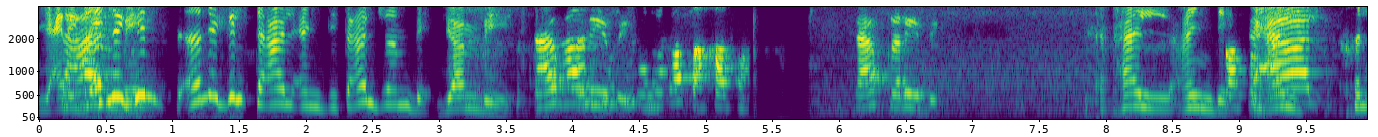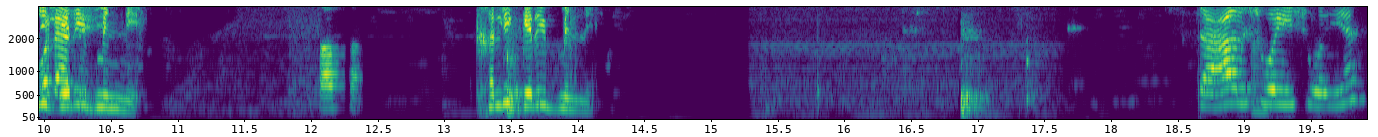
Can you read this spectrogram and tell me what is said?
يعني أنا جنبي. قلت أنا قلت تعال عندي تعال جنبي. جنبي. تعال قريبي. خطأ خطأ. تعال قريبي. تعال عندي. تعال. تعال. خليك قريب. مني. خطأ. خليك قريب مني. تعال شوي شوية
